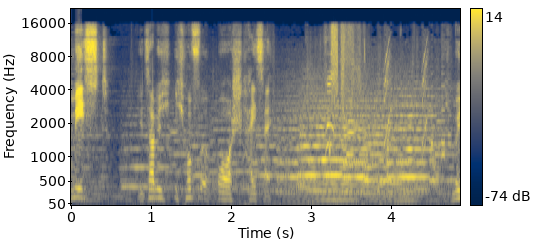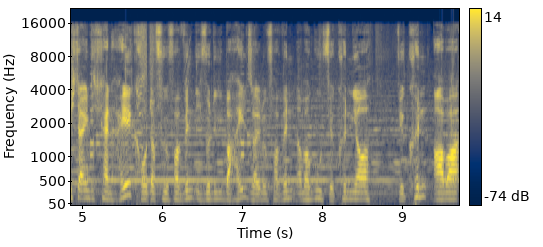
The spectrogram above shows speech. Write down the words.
Mist. Jetzt habe ich, ich hoffe, oh, scheiße. Ich möchte eigentlich kein Heilkraut dafür verwenden. Ich würde lieber Heilsalbe verwenden, aber gut, wir können ja, wir können aber,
